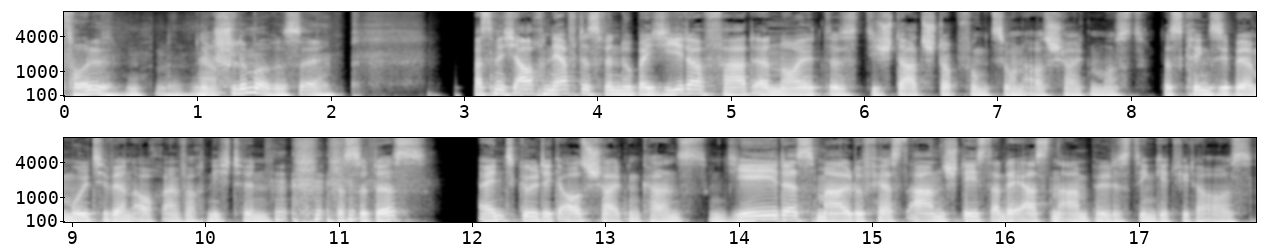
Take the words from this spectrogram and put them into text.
Voll. Nichts Ja. Schlimmeres, ey. Was mich auch nervt, ist, wenn du bei jeder Fahrt erneut das, die Start-Stopp-Funktion ausschalten musst. Das kriegen sie bei Multivan auch einfach nicht hin, dass du das endgültig ausschalten kannst. Und jedes Mal, du fährst an, stehst an der ersten Ampel, das Ding geht wieder aus.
